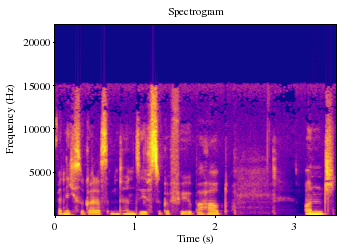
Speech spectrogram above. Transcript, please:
wenn nicht sogar das intensivste Gefühl überhaupt. Und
